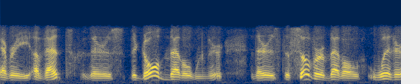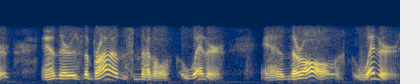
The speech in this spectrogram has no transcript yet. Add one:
every event. There's the gold medal winner, there's the silver medal winner, and there's the bronze medal winner. And they're all winners.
